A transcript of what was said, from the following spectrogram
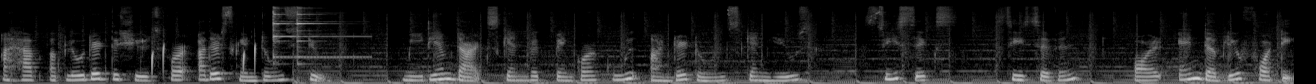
I have uploaded the shades for other skin tones too. Medium dark skin with pink or cool undertones can use C6, C7 or NW40.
